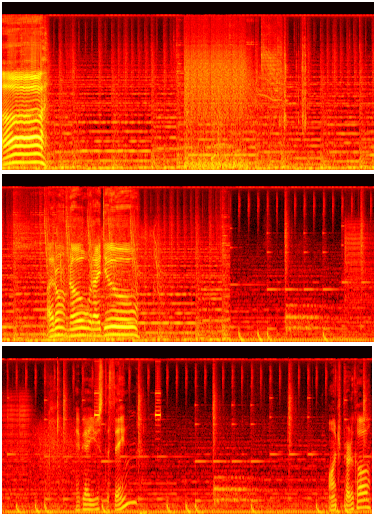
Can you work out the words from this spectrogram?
uh... I don't know what I do. Maybe I use the thing? Launch protocol?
